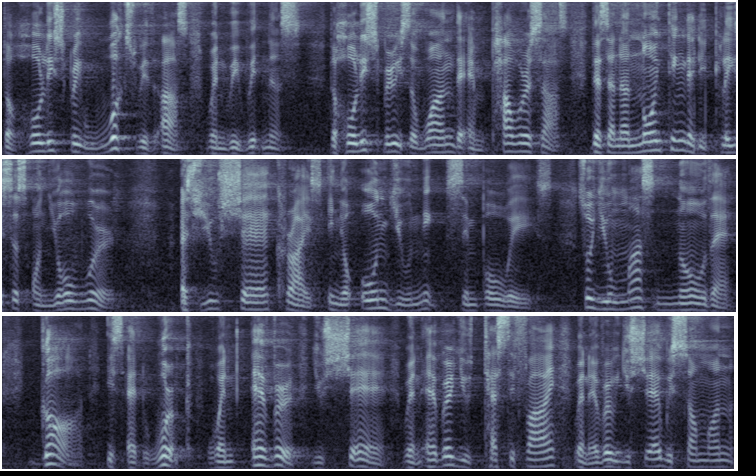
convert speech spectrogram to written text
the Holy Spirit works with us when we witness. The Holy Spirit is the one that empowers us. There's an anointing that He places on your word as you share Christ in your own unique, simple ways. So you must know that God is at work whenever you share, whenever you testify, whenever you share with someone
